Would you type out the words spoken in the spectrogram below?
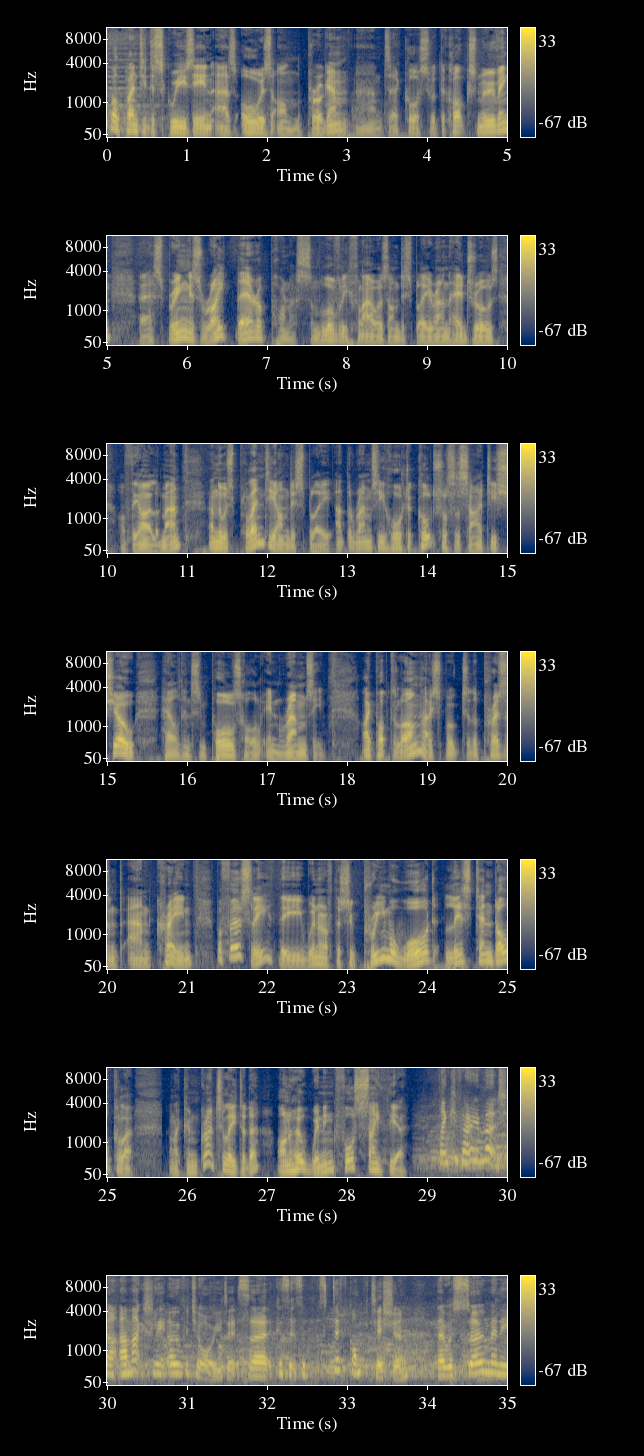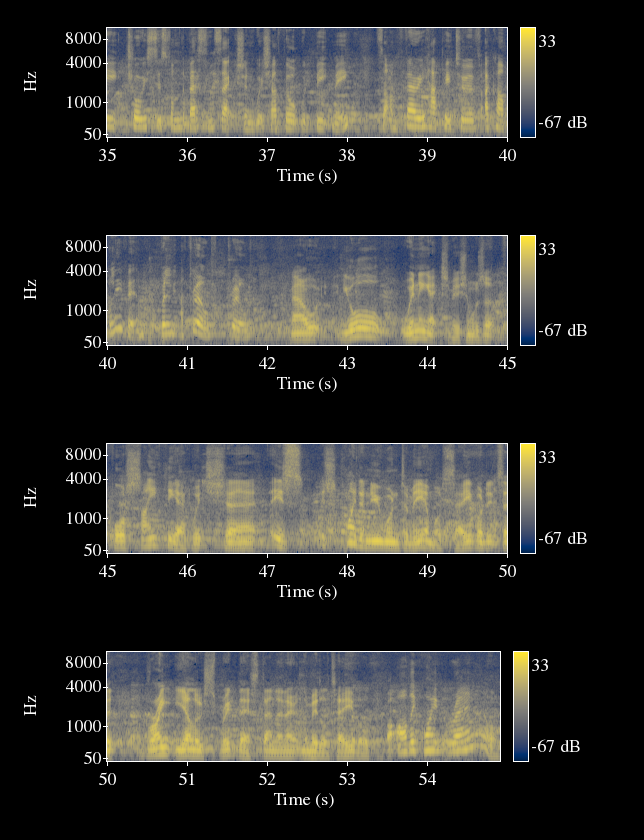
Well, plenty to squeeze in as always on the programme, and of course, with the clocks moving, uh, spring is right there upon us. Some lovely flowers on display around the hedgerows of the Isle of Man, and there was plenty on display at the Ramsey Horticultural Society show held in St Paul's Hall in Ramsey. I popped along, I spoke to the President Anne Crane, but firstly, the winner of the Supreme Award, Liz Tendolkar, and I congratulated her on her winning Forsythia. Thank you very much. I'm actually overjoyed. It's because uh, it's a stiff competition. There were so many choices from the best in section, which I thought would beat me. So I'm very happy to have. I can't believe it. I'm brilliant, thrilled, thrilled. Now, your winning exhibition was at Forsythia, which uh, is is quite a new one to me, I must say. But it's a bright yellow sprig there standing out in the middle table. But are they quite rare?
